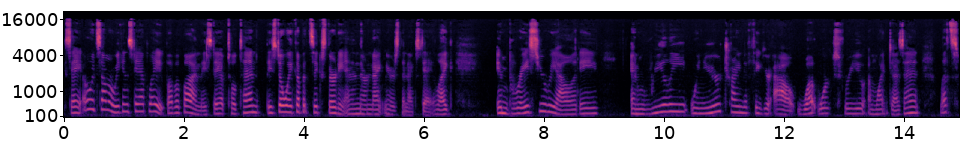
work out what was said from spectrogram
say oh it's summer we can stay up late blah blah blah and they stay up till 10 they still wake up at 6.30 and then they're nightmares the next day. Like embrace your reality and really, when you're trying to figure out what works for you and what doesn't, let's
